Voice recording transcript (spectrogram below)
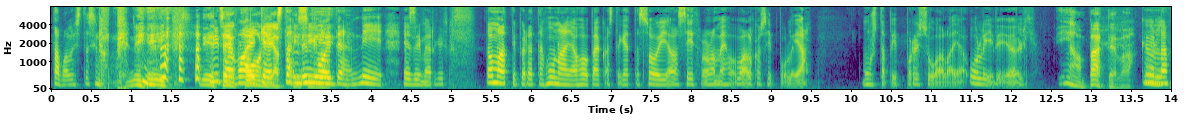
tavallista sinappia. Niin, niin että se ei Miten vaikeaksi tämän nyt voi tehdä? Niin, esimerkiksi. Tomaattipyrettä, hunajaa, hopeakastiketta, soijaa, sitruunamehua, valkosipulia, mustapippurisuola ja oliiviöljy. Ihan pätevää. Kyllä. Mm.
